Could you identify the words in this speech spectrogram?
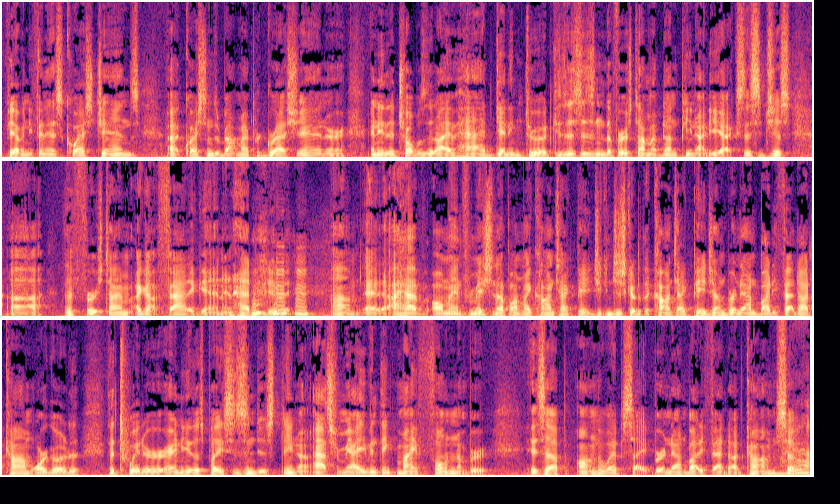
If you have any fitness questions, uh, questions about my progression, or any of the troubles that I've had getting through it, because this isn't the first time I've done P90X. This is just uh, the first time I got fat again and had to do it. um, I have all my information up on my contact page. You can just go to the contact page on burndownbodyfat.com or go to the Twitter or any of those places and just you know ask for me. I even think my phone number is up on the website burndownbodyfat.com. So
